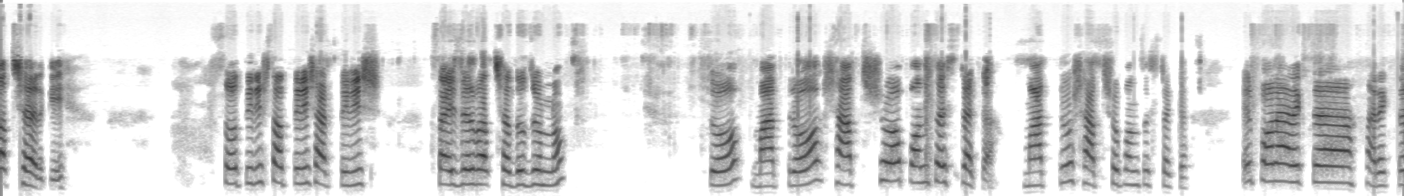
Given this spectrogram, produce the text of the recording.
বাচ্চা আর কি। ছত্রিশ আটত্রিশ সাইজের বাচ্চাদের জন্য। তো মাত্র সাতশো পঞ্চাশ টাকা মাত্র সাতশো পঞ্চাশ টাকা। এরপরে আরেকটা আরেকটা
